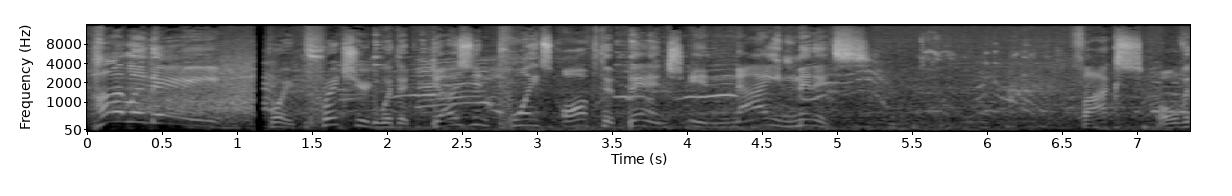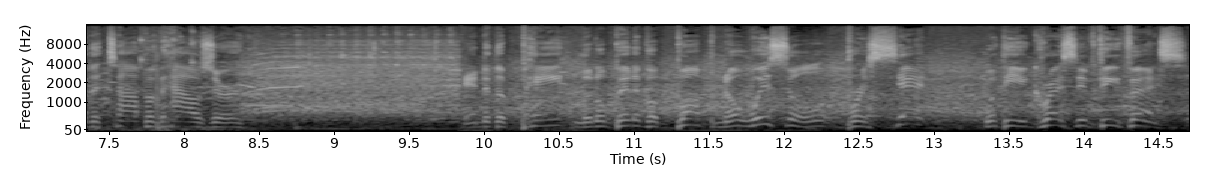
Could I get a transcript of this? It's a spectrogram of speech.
Holiday. Boy, Pritchard with a dozen points off the bench in nine minutes. Fox over the top of Hauser. Into the paint, little bit of a bump, no whistle. Brissett with the aggressive defense.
